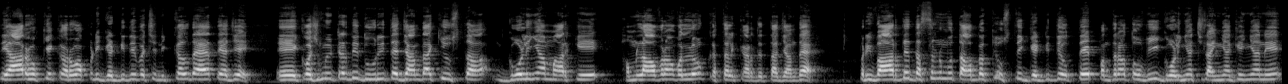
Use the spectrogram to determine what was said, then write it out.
ਤਿਆਰ ਹੋ ਕੇ ਘਰੋਂ ਆਪਣੀ ਗੱਡੀ ਦੇ ਵਿੱਚ ਨਿਕਲਦਾ ਹੈ ਤੇ ਅਜੇ ਕੁਝ ਮੀਟਰ ਦੀ ਦੂਰੀ ਤੇ ਜਾਂਦਾ ਕਿ ਉਸ ਦਾ ਗੋਲੀਆਂ ਮਾਰ ਕੇ ਹਮਲਾਵਰਾਂ ਵੱਲੋਂ ਕਤਲ ਕਰ ਦਿੱਤਾ ਜਾਂਦਾ ਹੈ। ਪਰਿਵਾਰ ਦੇ ਦੱਸਣ ਮੁਤਾਬਕ ਉਸ ਦੀ ਗੱਡੀ ਦੇ ਉੱਤੇ 15 ਤੋਂ 20 ਗੋਲੀਆਂ ਚਲਾਈਆਂ ਗਈਆਂ ਨੇ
